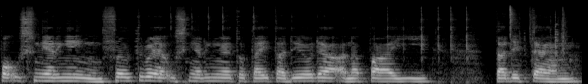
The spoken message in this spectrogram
po usměrnění filtruje, usměrňuje to tady ta dioda a napájí tady ten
